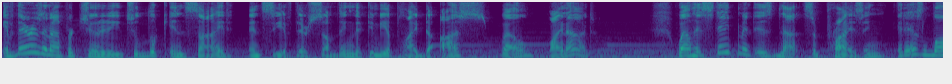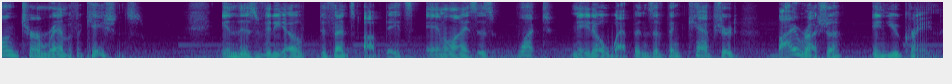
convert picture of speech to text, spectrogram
If there is an opportunity to look inside and see if there's something that can be applied to us, well, why not? While his statement is not surprising, it has long-term ramifications. In this video, Defense Updates analyzes what NATO weapons have been captured by Russia in Ukraine.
